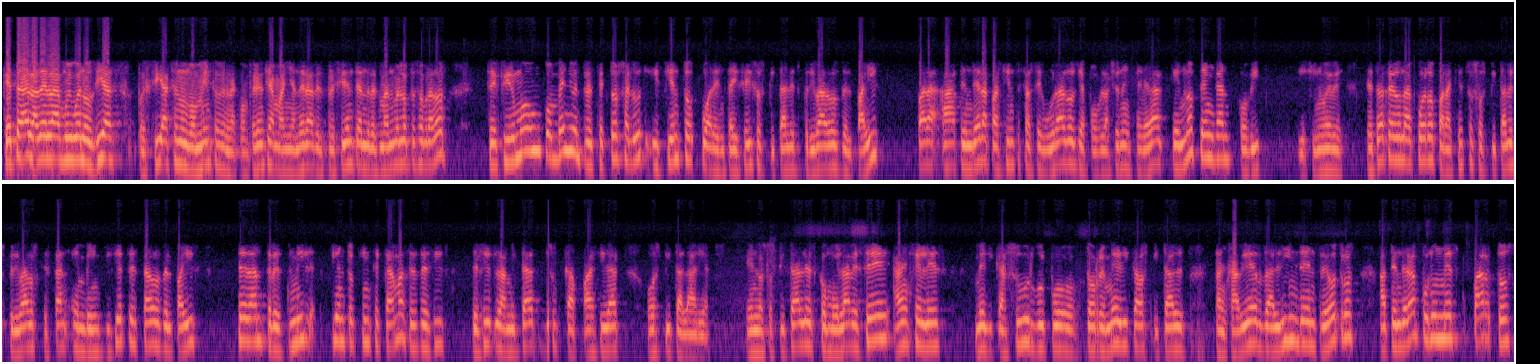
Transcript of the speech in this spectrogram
¿Qué tal, Adela? Muy buenos días. Pues sí, hace unos momentos en la conferencia mañanera del presidente Andrés Manuel López Obrador, se firmó un convenio entre el sector salud y 146 hospitales privados del país para atender a pacientes asegurados y a población en general que no tengan COVID-19. Se trata de un acuerdo para que estos hospitales privados que están en 27 estados del país cedan 3.115 camas, es decir, decir, la mitad de su capacidad hospitalaria. En los hospitales como el ABC, Ángeles, Médica Sur, Grupo Torre Médica, Hospital San Javier, Dalinde, entre otros, atenderán por un mes partos,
